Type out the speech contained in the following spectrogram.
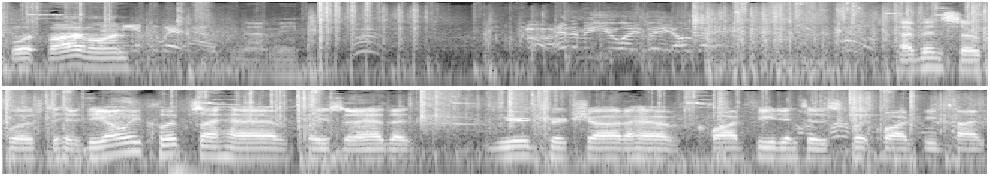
Split five on. Looking at me. Enemy UAV overhead. I've been so close to hit. The only clips I have placed, I had that weird trick shot. I have quad feed into split quad feed times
